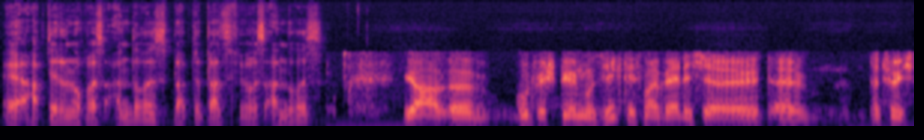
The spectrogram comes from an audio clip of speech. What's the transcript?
Äh, habt ihr da noch was anderes? Bleibt der Platz für was anderes? Ja, äh, gut, wir spielen Musik. Diesmal werde ich äh, äh, natürlich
